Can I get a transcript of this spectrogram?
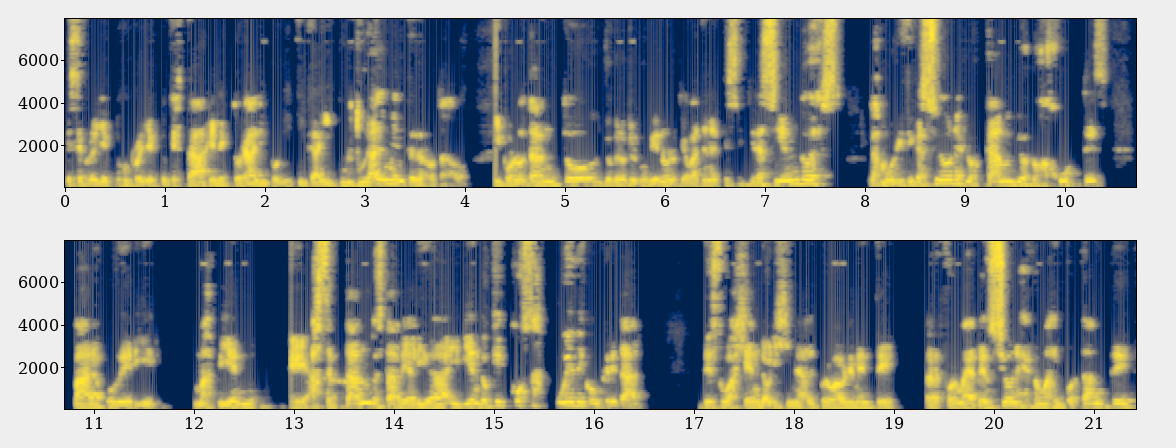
ese proyecto es un proyecto que está electoral y política y culturalmente derrotado. Y por lo tanto, yo creo que el gobierno lo que va a tener que seguir haciendo es las modificaciones, los cambios, los ajustes para poder ir más bien eh, aceptando esta realidad y viendo qué cosas puede concretar de su agenda original, probablemente La reforma de pensiones es lo más importante,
